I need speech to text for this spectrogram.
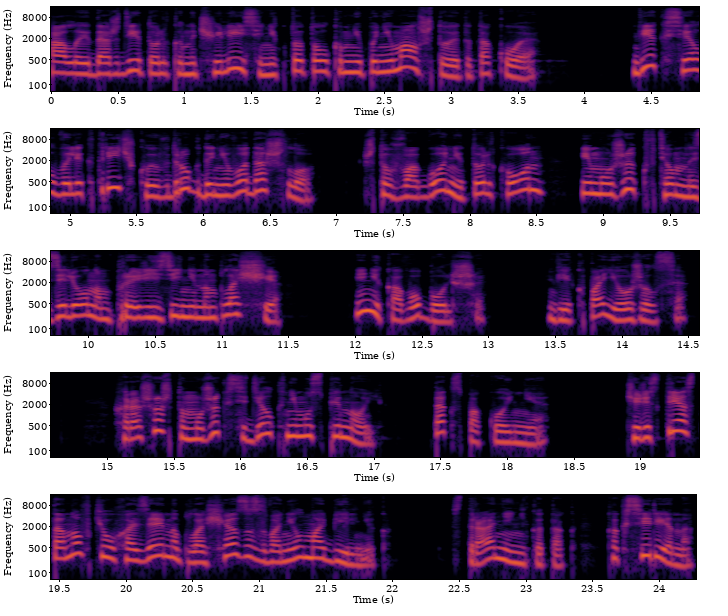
Алые дожди только начались, и никто толком не понимал, что это такое. Век сел в электричку, и вдруг до него дошло, что в вагоне только он и мужик в темно-зеленом прорезиненном плаще, и никого больше. Вик поежился. Хорошо, что мужик сидел к нему спиной. Так спокойнее. Через три остановки у хозяина плаща зазвонил мобильник. Странненько так, как сирена,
